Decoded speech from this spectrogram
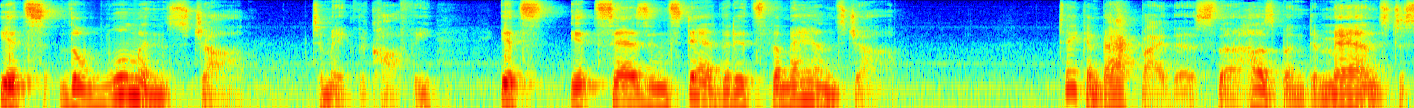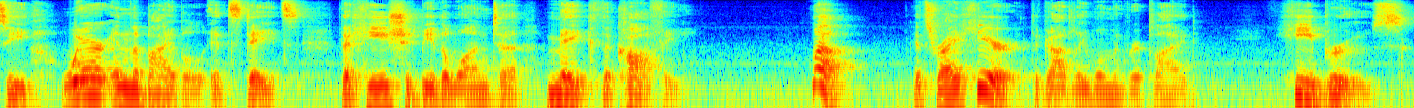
It's the woman's job to make the coffee. It's, it says instead that it's the man's job. Taken back by this, the husband demands to see where in the Bible it states that he should be the one to make the coffee. Well, it's right here, the godly woman replied. Hebrews.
